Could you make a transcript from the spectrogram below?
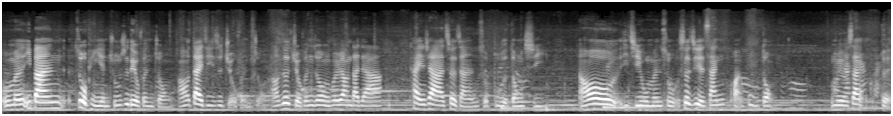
我们一般作品演出是六分钟，然后待机是九分钟，然后这九分钟我会让大家看一下策展人所布的东西，然后以及我们所设计的三款互动，我们有三，对，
